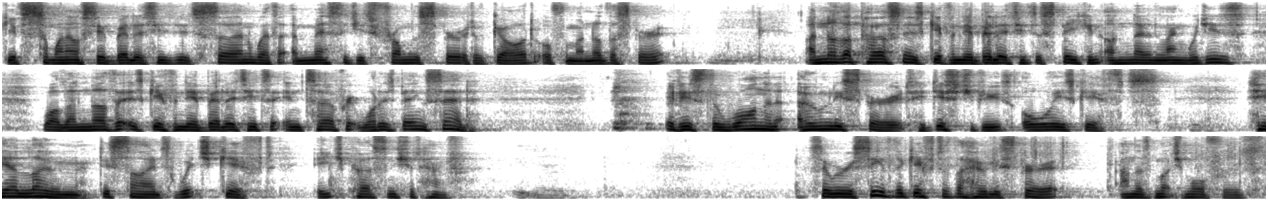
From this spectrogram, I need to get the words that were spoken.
gives someone else the ability to discern whether a message is from the Spirit of God or from another Spirit. Another person is given the ability to speak in unknown languages, while another is given the ability to interpret what is being said. It is the one and only Spirit who distributes all these gifts. He alone decides which gift each person should have. So we receive the gift of the Holy Spirit, and there's much more for us.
